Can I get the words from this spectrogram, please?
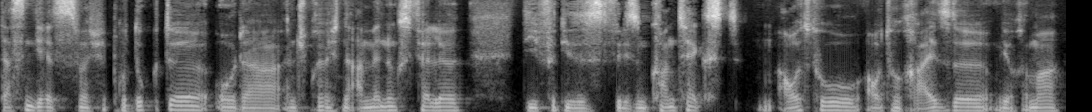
das sind jetzt zum Beispiel Produkte oder entsprechende Anwendungsfälle, die für dieses, für diesen Kontext Auto, Autoreise, wie auch immer,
